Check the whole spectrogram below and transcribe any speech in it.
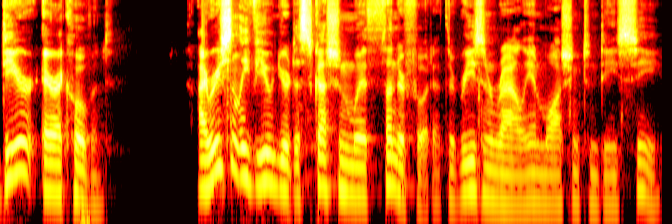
Dear Eric Hovind, I recently viewed your discussion with Thunderfoot at the Reason Rally in Washington, D.C.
